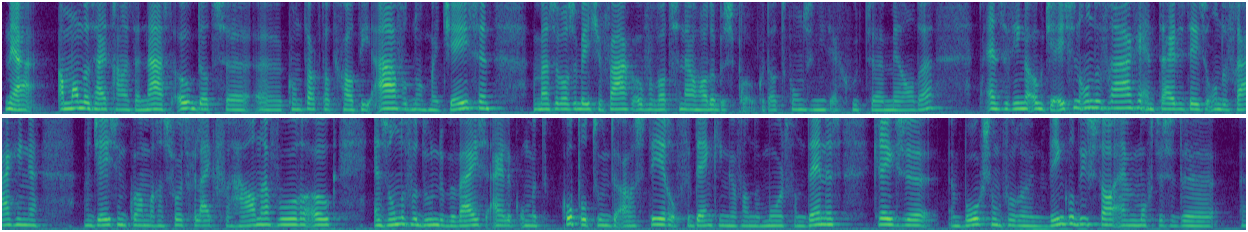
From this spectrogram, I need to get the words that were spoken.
Nou ja, Amanda zei trouwens daarnaast ook dat ze eh, contact had gehad die avond nog met Jason. Maar ze was een beetje vaag over wat ze nou hadden besproken. Dat kon ze niet echt goed eh, melden. En ze gingen ook Jason ondervragen. En tijdens deze ondervragingen van Jason kwam er een soortgelijk verhaal naar voren ook. En zonder voldoende bewijs eigenlijk om het koppel toen te arresteren op verdenkingen van de moord van Dennis... kregen ze een borgsom voor hun winkeldiefstal en mochten ze de eh,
